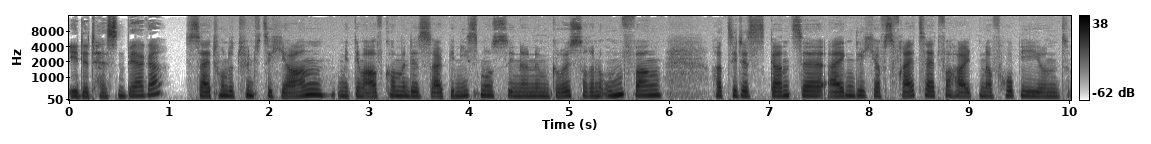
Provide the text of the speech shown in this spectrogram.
Edith Hessenberger Seit 150 Jahren mit dem Aufkommen des Alpinismus in einem größeren Umfang hat sie das Ganze eigentlich aufs Freizeitverhalten, auf Hobby und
